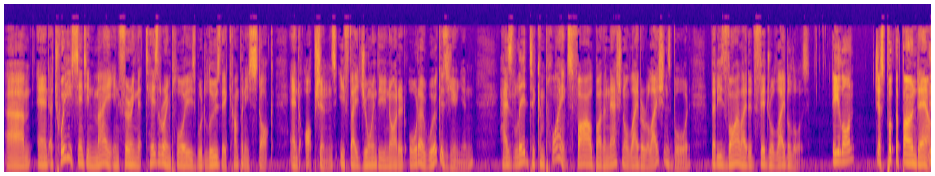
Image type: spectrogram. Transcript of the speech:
Um, and a tweet he sent in May inferring that Tesla employees would lose their company stock and options if they joined the United Auto Workers Union has led to complaints filed by the National Labour Relations Board that he's violated federal labour laws. Elon, just put the phone down.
